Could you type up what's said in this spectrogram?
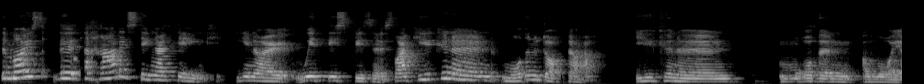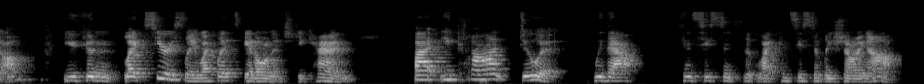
The most, the, the hardest thing I think, you know, with this business, like you can earn more than a doctor, you can earn more than a lawyer. You can, like, seriously, like, let's get honest, you can, but you can't do it without consistency, that like, consistently showing up,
